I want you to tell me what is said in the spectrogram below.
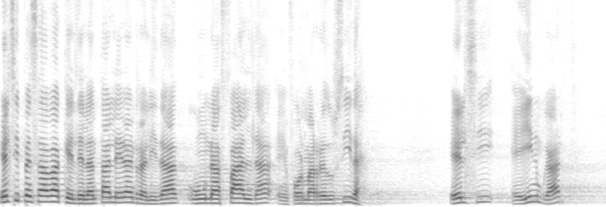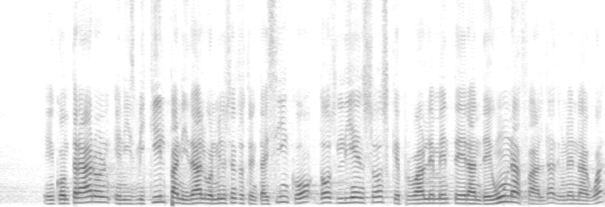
Elsie pensaba que el delantal era en realidad una falda en forma reducida. Elsie e Irmgard encontraron en Izmiquilpan, Hidalgo, en 1935, dos lienzos que probablemente eran de una falda, de una enagua,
